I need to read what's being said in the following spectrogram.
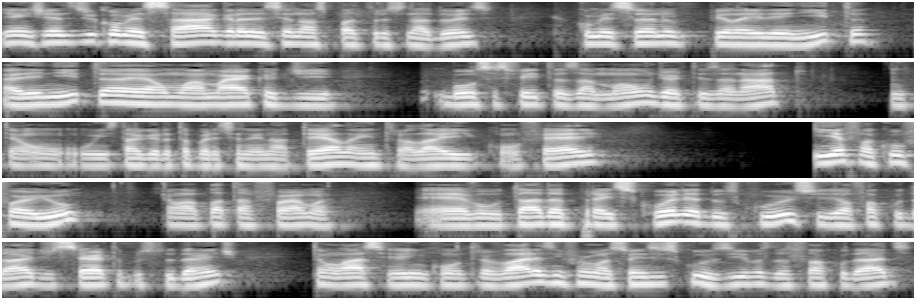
Gente, antes de começar, agradecer nossos patrocinadores, começando pela Helenita. A Helenita é uma marca de bolsas feitas à mão, de artesanato. Então, o Instagram está aparecendo aí na tela, entra lá e confere. E a Facu for You, que é uma plataforma é, voltada para a escolha dos cursos e da faculdade certa para o estudante. Então, lá você encontra várias informações exclusivas das faculdades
